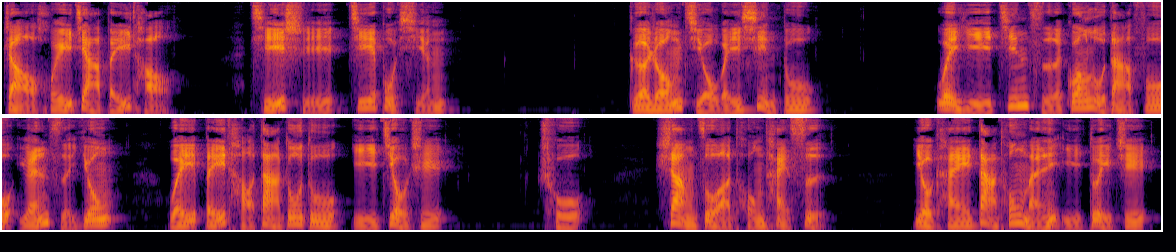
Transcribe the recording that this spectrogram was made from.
赵回驾北讨，其时皆不行。葛荣久为信都，为以金子光禄大夫元子雍为北讨大都督，以救之。初，上座同泰寺，又开大通门以对之。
